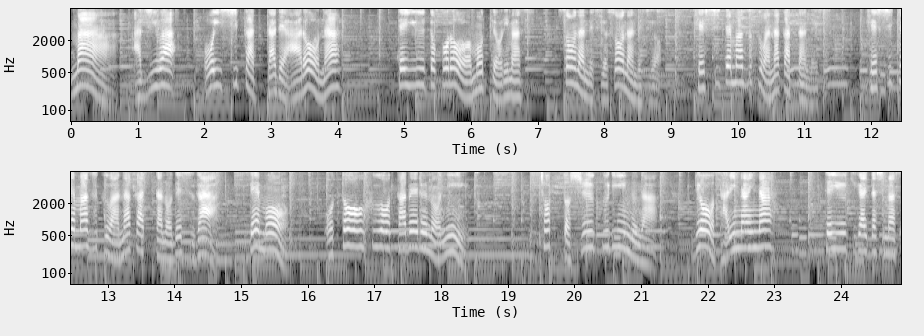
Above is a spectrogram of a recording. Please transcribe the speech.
まあ味は美味しかったであろうなっていうところを思っております。そうなんですよそうなんですよ。決してまずくはなかったんです。決してまずくはなかったのですがでもお豆腐を食べるのにちょっとシュークリームが量足りないなっていう気がいたします。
